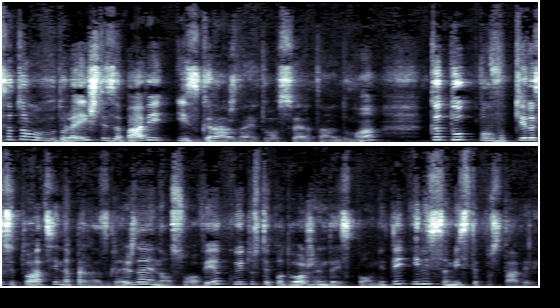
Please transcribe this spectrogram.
Сатурн в Водолей ще забави изграждането в сферата на дома, като провокира ситуации на преразглеждане на условия, които сте подложени да изпълните или сами сте поставили.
